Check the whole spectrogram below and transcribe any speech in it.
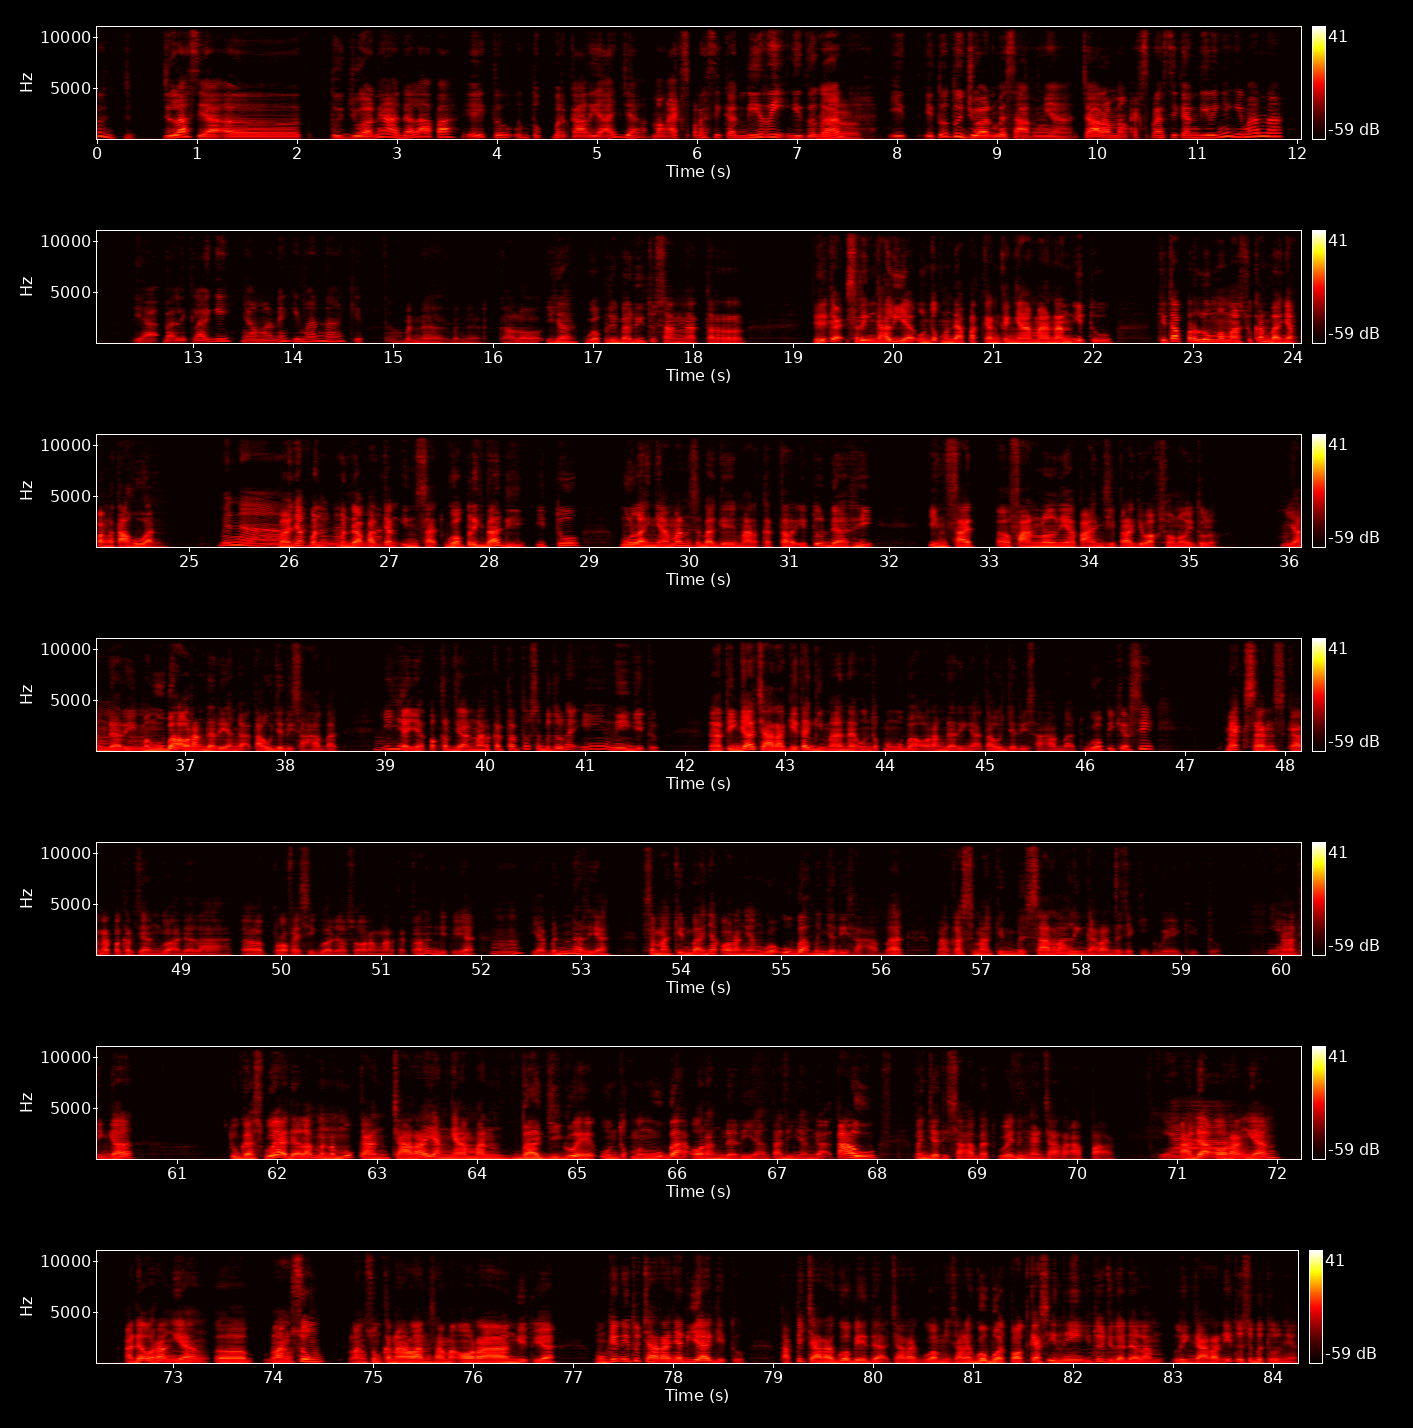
jelas ya eh, tujuannya adalah apa? Yaitu untuk berkarya aja, mengekspresikan diri gitu kan. It- itu tujuan besarnya. Cara mengekspresikan dirinya gimana? Ya balik lagi nyamannya gimana gitu. bener bener kalau iya gua pribadi itu sangat ter jadi kayak sering kali ya untuk mendapatkan kenyamanan itu kita perlu memasukkan banyak pengetahuan Benar. banyak men- benar, mendapatkan insight. Gua pribadi itu mulai nyaman sebagai marketer itu dari insight eh, funnelnya Panji Pragiwaksono itu loh. Yang dari mengubah orang dari yang nggak tahu jadi sahabat. Iya ya pekerjaan marketer tuh sebetulnya ini gitu. Nah tinggal cara kita gimana untuk mengubah orang dari nggak tahu jadi sahabat. Gue pikir sih make sense karena pekerjaan gue adalah eh, profesi gue adalah seorang marketer gitu ya Mm-mm. ya benar ya semakin banyak orang yang gue ubah menjadi sahabat maka semakin besarlah lingkaran rezeki gue gitu Ya. nah tinggal tugas gue adalah menemukan cara yang nyaman bagi gue untuk mengubah orang dari yang tadinya nggak tahu menjadi sahabat gue dengan cara apa Ya. ada orang yang ada orang yang eh, langsung langsung kenalan sama orang gitu ya. Mungkin itu caranya dia gitu. Tapi cara gue beda. Cara gue misalnya gue buat podcast ini itu Hmm. juga dalam lingkaran itu sebetulnya.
